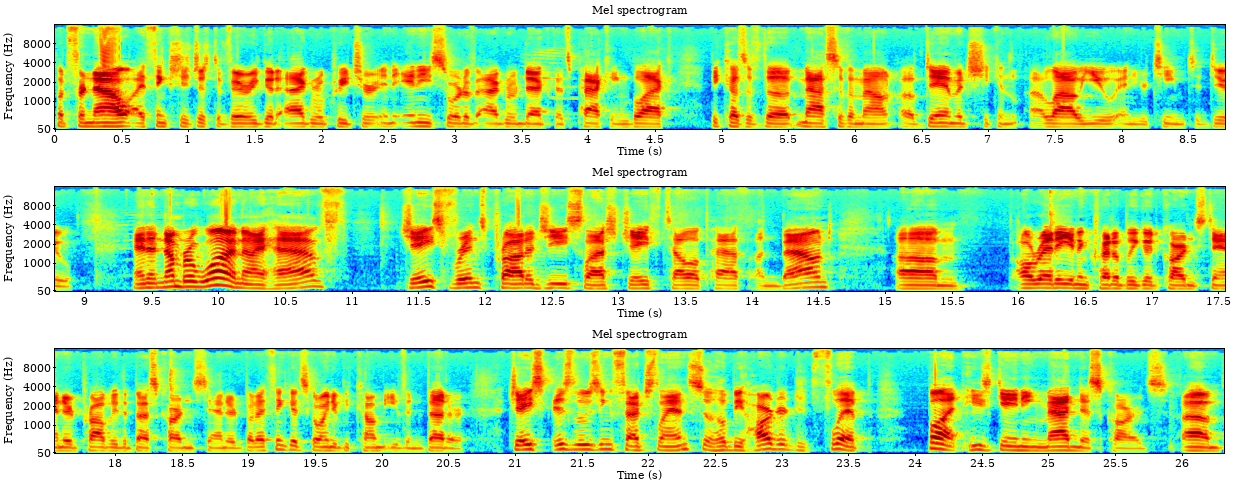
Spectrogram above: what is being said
But for now, I think she's just a very good aggro creature in any sort of aggro deck that's packing black because of the massive amount of damage she can allow you and your team to do. And at number one, I have Jace Vryn's Prodigy slash Jace Telepath Unbound. Um, already an incredibly good card in standard, probably the best card in standard, but I think it's going to become even better. Jace is losing fetch lands, so he'll be harder to flip, but he's gaining madness cards. Um,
